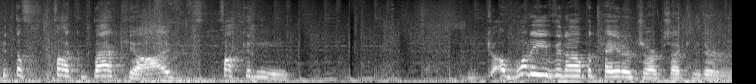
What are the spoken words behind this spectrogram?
Get the fuck back here. I fucking... God, What even are potato jerks I can do?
